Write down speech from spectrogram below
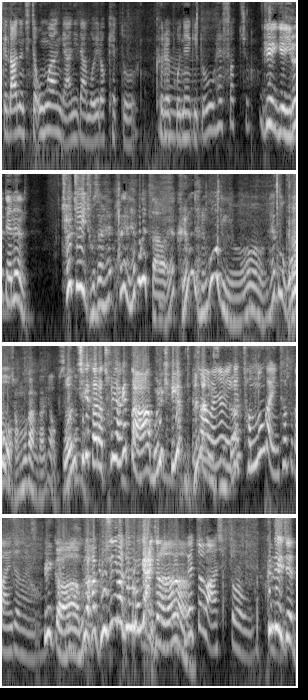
그 나는 진짜 옹호한 게 아니다 뭐 이렇게 또 글을 보내기도 했었죠. 이게, 이게 이럴 때는 철저히 조사를 해, 확인을 해보겠다. 야, 그러면 되는 거거든요. 해보고 정무 감각이 없어. 원칙에 따라 처리하겠다. 뭐 이렇게 얘기하면 되는 거 그래서 왜냐면? 이게 전문가 인터뷰가 아니잖아요. 그러니까 우리가 교수님한테 물어본 게 아니잖아. 그게 좀 아쉽더라고. 근데 이제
